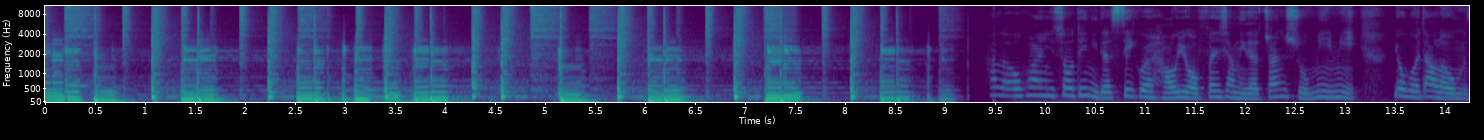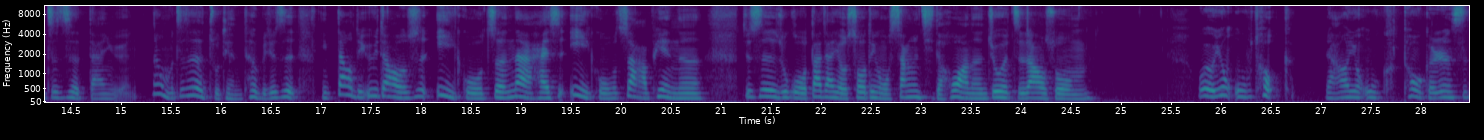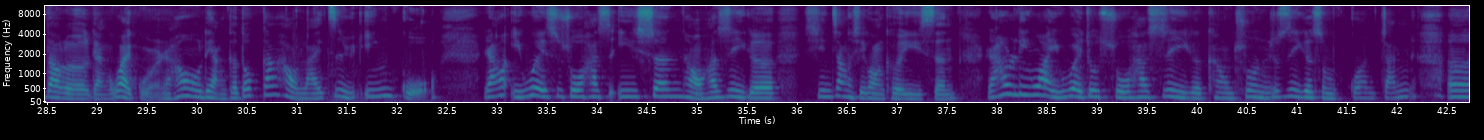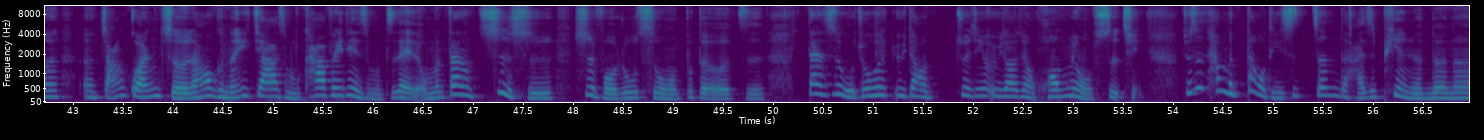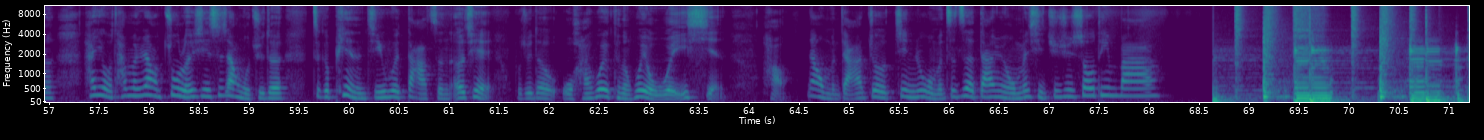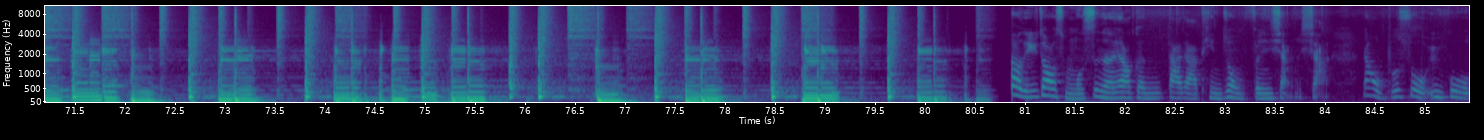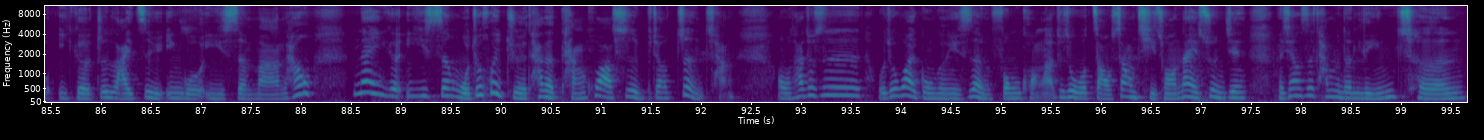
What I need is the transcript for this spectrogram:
Hello，欢迎收听你的 Secret 好友分享你的专属秘密。又回到了我们这次的单元。那我们这次的主题很特别，就是你到底遇到的是异国真爱还是异国诈骗呢？就是如果大家有收听我上一集的话呢，就会知道说，我有用乌 Talk。然后用 Wootalk 认识到了两个外国人，然后两个都刚好来自于英国，然后一位是说他是医生，哈，他是一个心脏血管科医生，然后另外一位就说他是一个 control，就是一个什么管掌，呃呃掌管者，然后可能一家什么咖啡店什么之类的，我们但事实是否如此，我们不得而知，但是我就会遇到。最近又遇到这种荒谬的事情，就是他们到底是真的还是骗人的呢？还有他们让做了一些事，让我觉得这个骗人机会大增，而且我觉得我还会可能会有危险。好，那我们等下就进入我们这次的单元，我们一起继续收听吧。到底遇到什么事呢？要跟大家听众分享一下。那我不是说我遇过一个就是来自于英国医生吗？然后那一个医生，我就会觉得他的谈话是比较正常哦。他就是，我觉得外国人可能也是很疯狂啊。就是我早上起床那一瞬间，好像是他们的凌晨，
